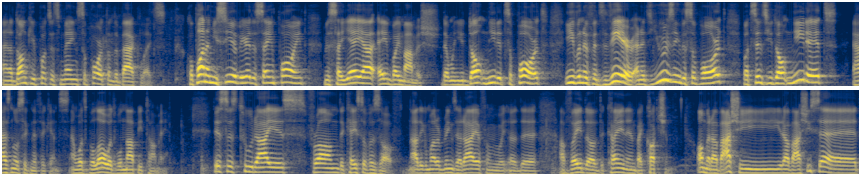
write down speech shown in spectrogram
and a donkey puts its main support on the back legs. Kolpanim, you see over here the same point, misayeya ein by mamish, that when you don't need its support, even if it's there and it's using the support, but since you don't need it, it has no significance. And what's below it will not be tame. This is two rayas from the case of Azov. Now the Gemara brings a raya from uh, the Aveda of the Kainim by Kotchim. Omer Ravashi, Ravashi said,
